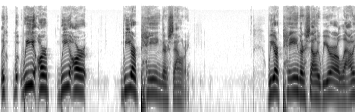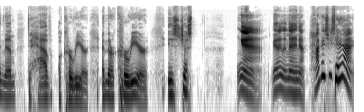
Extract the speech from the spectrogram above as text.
Like we are we are we are paying their salary. We are paying their salary. We are allowing them to have a career, and their career is just. Yeah. How can she say that?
